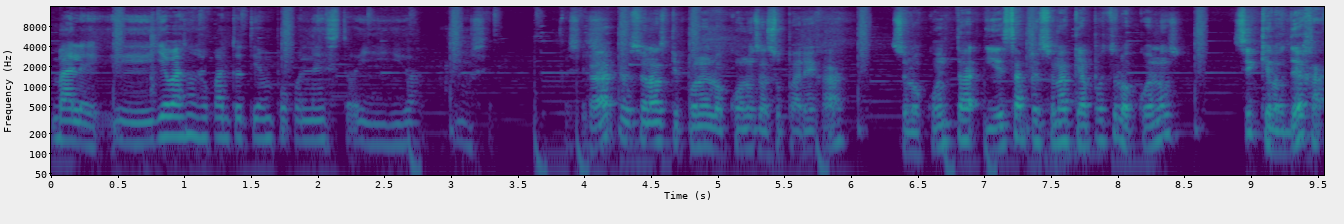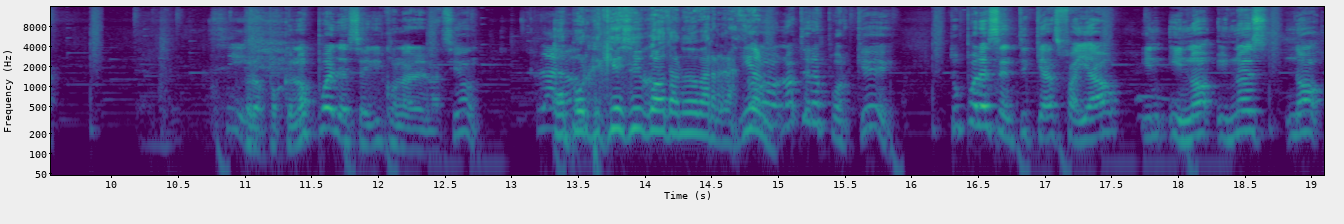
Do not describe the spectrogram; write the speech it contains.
vale, y llevas no sé cuánto tiempo con esto y yo, no sé. Pues eso. hay personas que ponen los cuernos a su pareja, se lo cuenta y esa persona que ha puesto los cuernos sí que los deja. Sí, Pero porque no puede seguir con la relación. claro. O porque quieres ir con otra nueva relación. No, no tiene por qué. Tú puedes sentir que has fallado y, y no, y no es. No,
